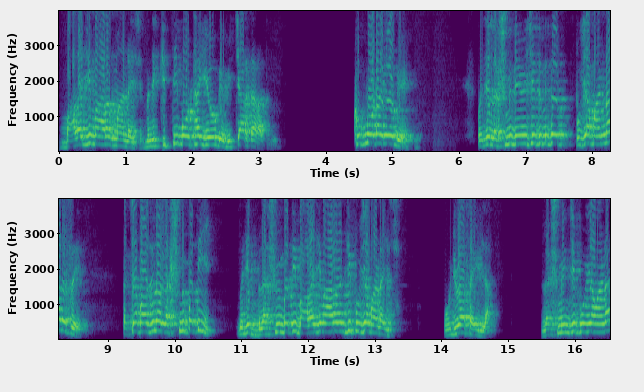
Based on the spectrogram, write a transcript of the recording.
बालाजी महाराज मांडायचे. म्हणजे किती मोठा योग आहे विचार करा तुम्ही. खूप मोठा योग आहे. म्हणजे लक्ष्मी देवीची तुम्ही तर पूजा मांडणारच आहे. त्याच्या बाजूला लक्ष्मीपती म्हणजे लक्ष्मीपती बालाजी महाराजांची पूजा मांडायची उजव्या साईडला लक्ष्मींची पूजा मांडा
